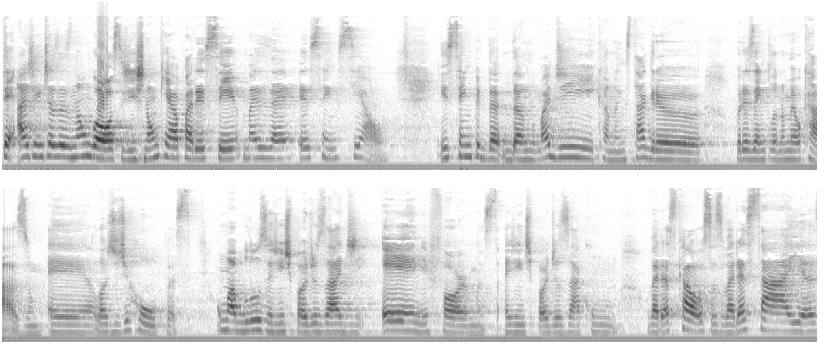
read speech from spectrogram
que a gente às vezes não gosta, a gente não quer aparecer, mas é essencial e sempre dando uma dica no Instagram. Por exemplo, no meu caso, é loja de roupas. Uma blusa a gente pode usar de N formas. A gente pode usar com várias calças, várias saias.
